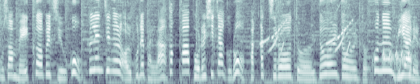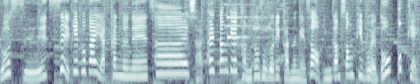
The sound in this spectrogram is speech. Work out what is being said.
우선 메이크업을 지우고 클렌징을 얼굴에 발라 턱과 볼을 시작으로 바깥으로 돌돌돌돌 코는 위아래로 쓱쓱 피부가 약한 눈은 살살 8단계 강도 조절이 가능해서 민감성 피부에도 오케이.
